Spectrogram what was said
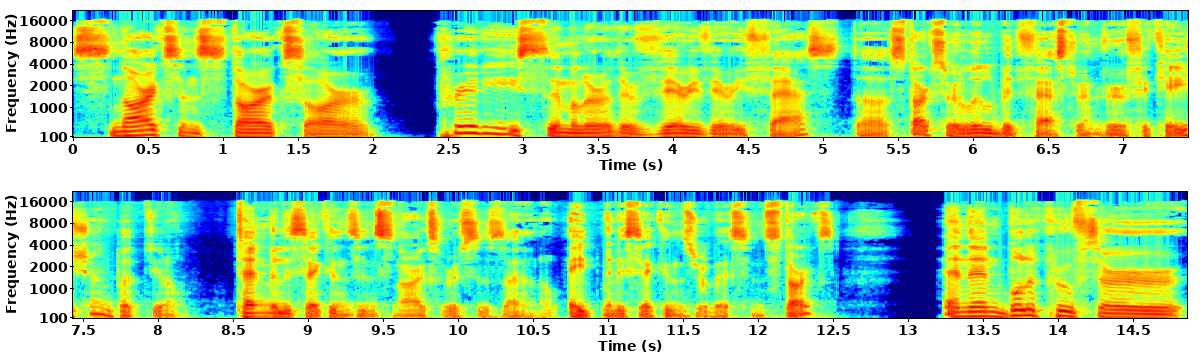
Snarks and Starks are pretty similar. They're very, very fast. Uh, Starks are a little bit faster in verification, but you know, 10 milliseconds in Snarks versus, I don't know, 8 milliseconds or less in Starks. And then bulletproofs are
